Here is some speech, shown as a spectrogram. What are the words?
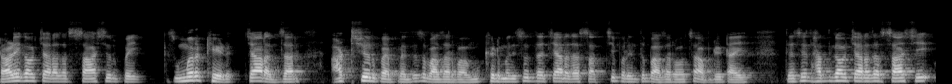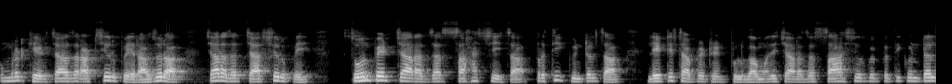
राळेगाव चार हजार सहाशे रुपये उमरखेड चार हजार आठशे रुपयापर्यंतचा बाजारभाव. मुखेडमध्ये सुद्धा चार हजार सातशेपर्यंत बाजारभावाचा अपडेट आहे. तसेच हातगाव चार हजार सहाशे उमरखेड चार हजार आठशे रुपये राजुरा चार हजार चारशे रुपये सोनपेठ चार हजार सहाशेचा प्रति क्विंटलचा लेटेस्ट अपडेट रेट पुलगावमध्ये चार हजार सहाशे रुपये प्रति क्विंटल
